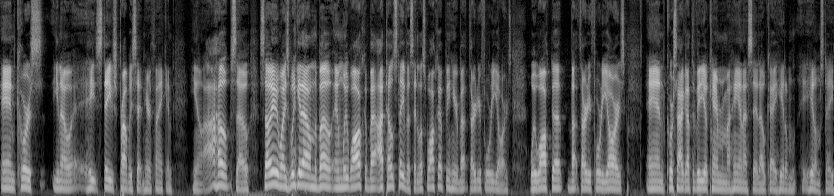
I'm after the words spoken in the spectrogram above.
And of course, you know, he Steve's probably sitting here thinking, you know, I hope so. So, anyways, we get out on the boat and we walk about. I told Steve, I said, let's walk up in here about thirty or forty yards. We walked up about 30 or 40 yards. And of course, I got the video camera in my hand. I said, "Okay, hit him, hit him, Steve."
